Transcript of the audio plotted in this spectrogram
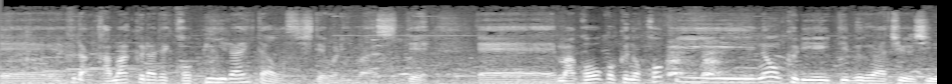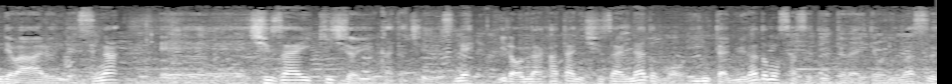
えー、普段鎌倉でコピーライターをしておりまして、えーまあ、広告のコピーのクリエイティブが中心ではあるんですが、えー、取材記事という形でですねいろんな方に取材などもインタビューなどもさせていただいております。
